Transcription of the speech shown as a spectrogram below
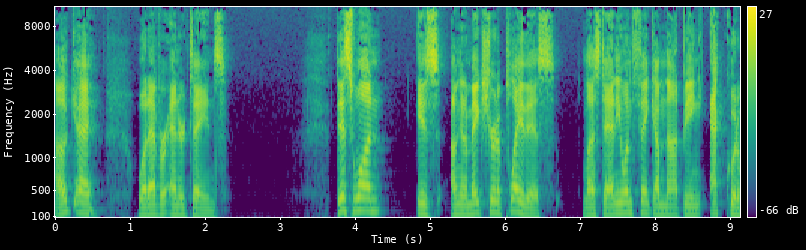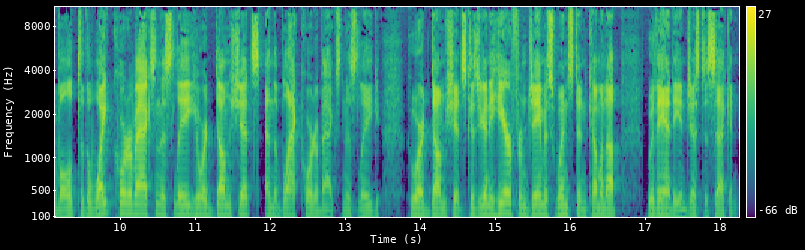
Okay. Whatever entertains. This one is, I'm going to make sure to play this, lest anyone think I'm not being equitable to the white quarterbacks in this league who are dumb shits and the black quarterbacks in this league who are dumb shits, because you're going to hear from Jameis Winston coming up with Andy in just a second.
